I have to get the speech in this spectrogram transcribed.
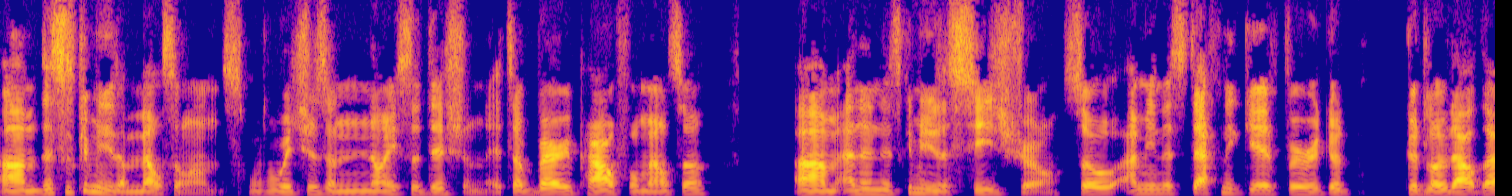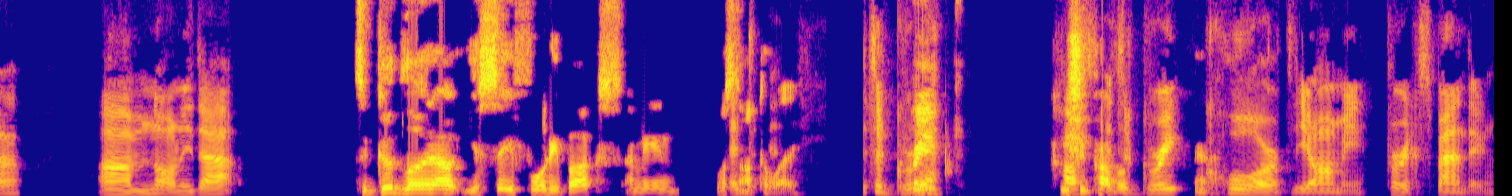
Um, this is giving you the melta lances, which is a nice addition. It's a very powerful Melter. Um, and then it's giving you the siege drill. So I mean, it's definitely geared for a good good loadout there. Um, not only that, It's a good loadout. You save 40 bucks. I mean, what's not to like? it's a great. You should probably- it's a great yeah. core of the army for expanding.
